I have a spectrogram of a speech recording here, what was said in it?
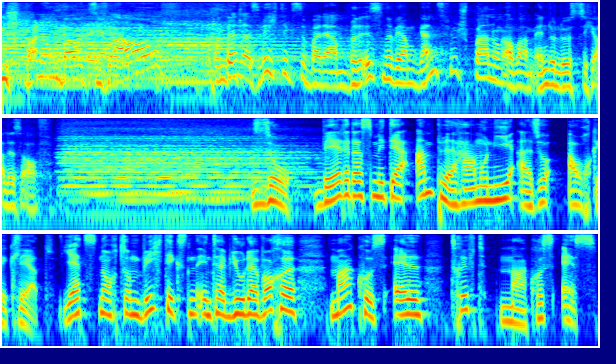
Die Spannung baut sich auf. Und dann das Wichtigste bei der Ampel ist, ne, wir haben ganz viel Spannung, aber am Ende löst sich alles auf. So, wäre das mit der Ampelharmonie also auch geklärt. Jetzt noch zum wichtigsten Interview der Woche. Markus L. trifft Markus S.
